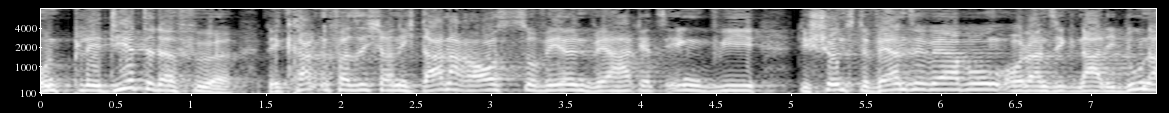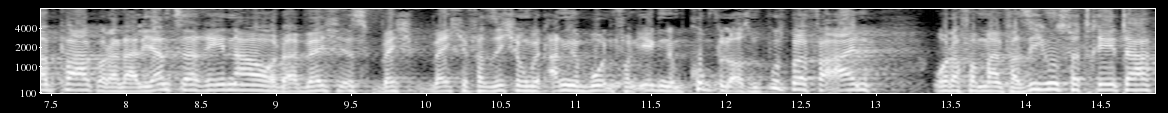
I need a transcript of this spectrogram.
und plädierte dafür, den Krankenversicherer nicht danach auszuwählen, wer hat jetzt irgendwie die schönste Fernsehwerbung oder ein Signal Iduna Park oder eine Allianz Arena oder welches, welche, welche Versicherung wird angeboten von irgendeinem Kumpel aus dem Fußballverein oder von meinem Versicherungsvertreter,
